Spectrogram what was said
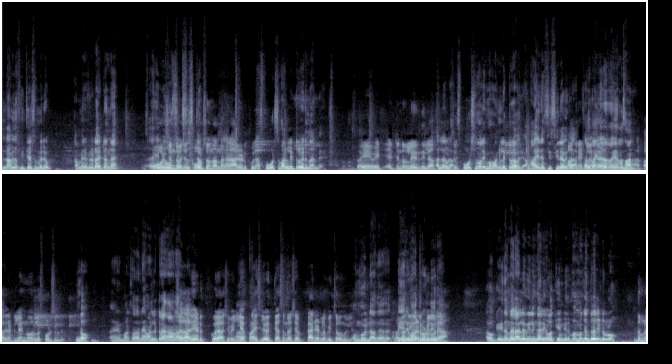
എല്ലാവിധ ഫീച്ചേഴ്സും വരും. കമ്പനി ഫിൽഡ് ആയിട്ട് തന്നെ സ്പോർട്സ് സ്പോർട്സ് ഒന്നും അങ്ങനെ ആരും എടുക്കൂല. സ്പോർട്സ് വൺ ലിറ്റർ വരുന്നതല്ലേ? സ്പോർട്സ് എന്ന് പറയുമ്പോൾ വൺ ലിറ്റർ വരിക. ആയിരം സി സിയിലാണ് വരിക. അത് ഭയങ്കര റയർ സാധനം. പതിനെട്ടിൽ എണ്ണൂറിൽ സ്പോർട്സ് ഉണ്ട്. ഉണ്ടോ? സാധാരണ വൺ ലിറ്റർ കാണാം പക്ഷെ അത് എടുക്കൂല. പക്ഷെ വലിയ പ്രൈസിൽ വ്യത്യാസമുണ്ട്. പക്ഷെ കാര്യമായിട്ടുള്ള ഫീച്ചർ ഒന്നും ഇല്ല ഒന്നുമില്ല അതെ അതെ. പേര് മാത്രമേ ഉള്ളൂ. അല്ലേ? ഓക്കെ ഇതെന്തായാലും അലവിലും കാര്യങ്ങളൊക്കെ ഉണ്ട് ഇതിപ്പോ നമുക്ക് എന്ത് വിലയുണ്ട് ബ്രോ ഇത് നമ്മൾ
